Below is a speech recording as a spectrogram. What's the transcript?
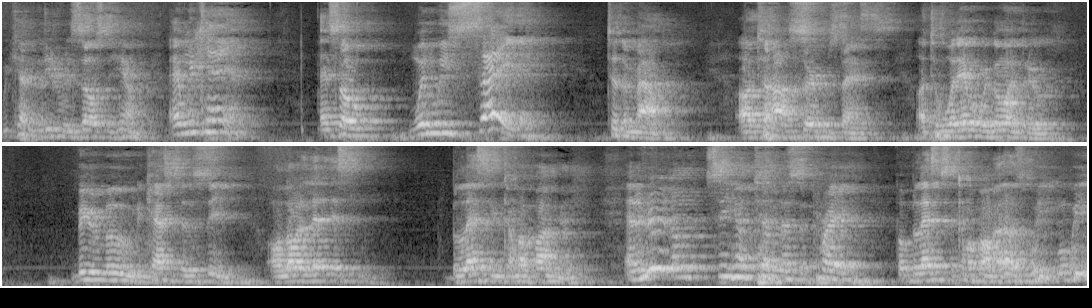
We can lead the results to Him. And we can. And so, when we say to the mountain, or to our circumstances, or to whatever we're going through, be removed and cast into the sea. Oh Lord, let this blessing come upon me. And if we don't see him telling us to pray for blessings to come upon us, we, when we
